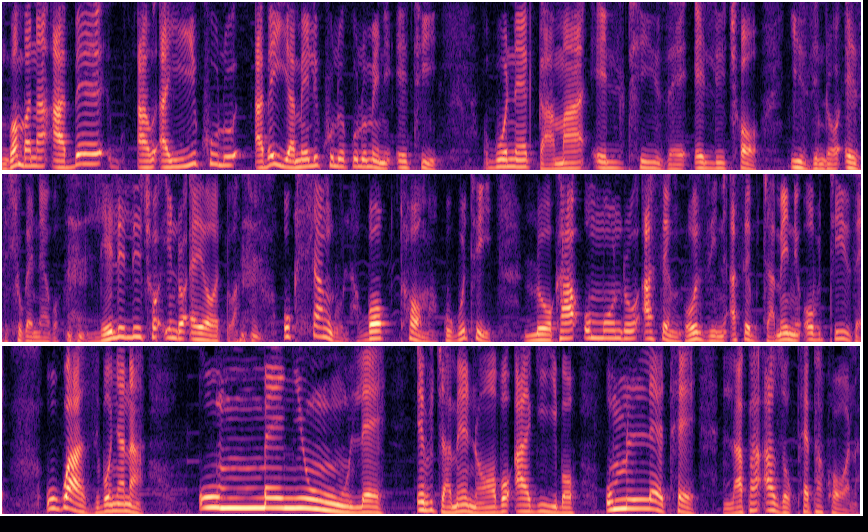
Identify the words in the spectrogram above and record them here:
Ngombana abe a- ayikhulu abe yiyamela ikhulu ekulumeni ethi kunegama elithize elitsho izinto ezihlukeneko. Leli litsho into eyodwa ukuhlangula kokuthoma ukuthi lokha umuntu asengozini asebujameni obuthize ukwazi bonyana umenyule ebujameni nobo akibo umlethe lapha azokuphepha khona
